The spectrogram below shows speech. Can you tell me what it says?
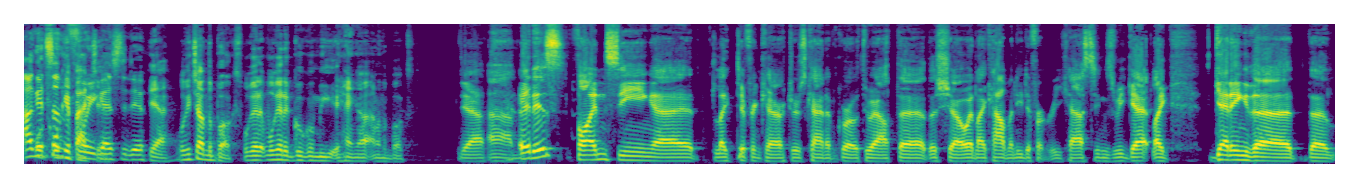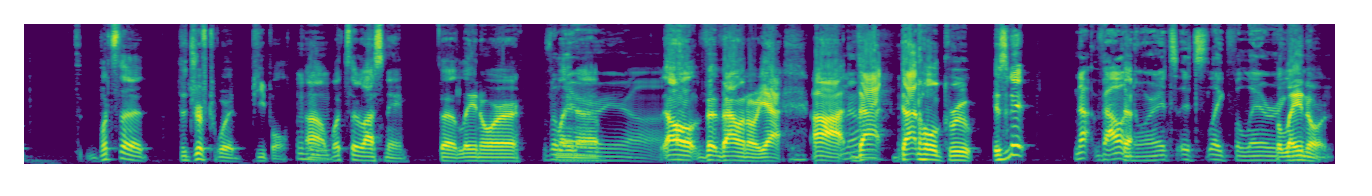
I'll We'll- get we'll something for you guys to do. Yeah, we'll get you on the books. We'll get we'll get a Google Meet hangout on the books. Yeah, Um, it is fun seeing uh like different characters kind of grow throughout the the show and like how many different recastings we get. Like getting the the what's the the Driftwood people? Uh, Mhm. what's their last name? The Lenore. Lena- Oh, v- Valinor. Yeah, uh, No. that that whole group, isn't it? Not Valinor. It's it's like Valerian. Valenor.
